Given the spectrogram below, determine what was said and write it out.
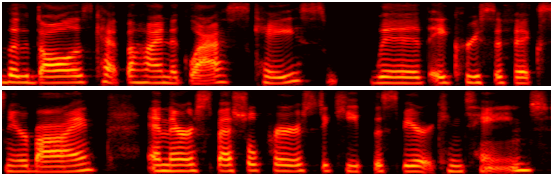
the doll is kept behind a glass case with a crucifix nearby, and there are special prayers to keep the spirit contained.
